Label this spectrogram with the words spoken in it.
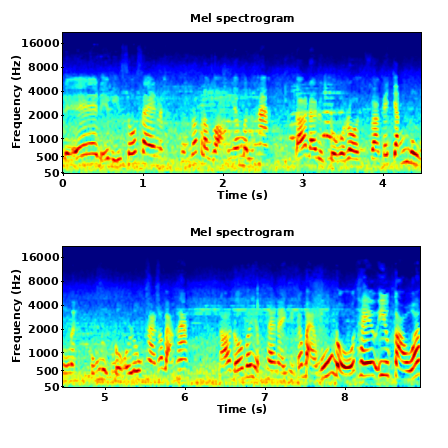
để để biển số xe này cũng rất là gọn cho mình ha đó đã được độ rồi. Và cái trắng bùn này cũng được độ luôn ha các bạn ha. Đó đối với dòng xe này thì các bạn muốn độ theo yêu cầu á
